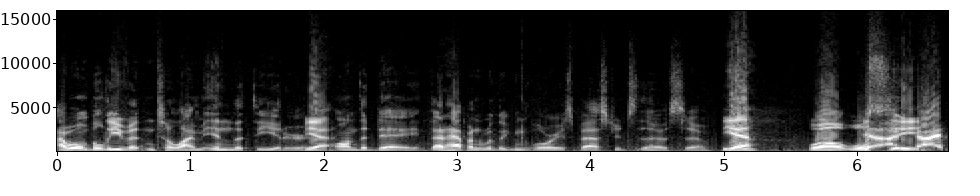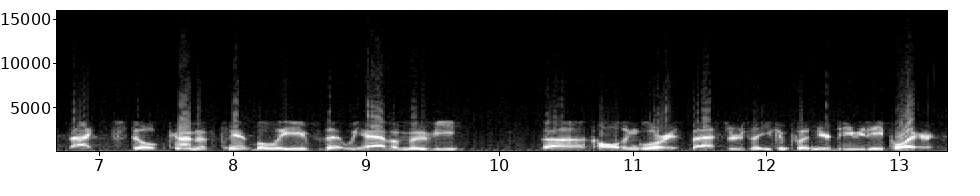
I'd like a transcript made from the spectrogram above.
I won't believe it until I'm in the theater Yeah. on the day. That happened with Inglourious Basterds, though. So Yeah. Well, we'll yeah, see. I, I, I still kind of can't believe that we have a movie uh, called Inglourious Basterds that you can put in your DVD player.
